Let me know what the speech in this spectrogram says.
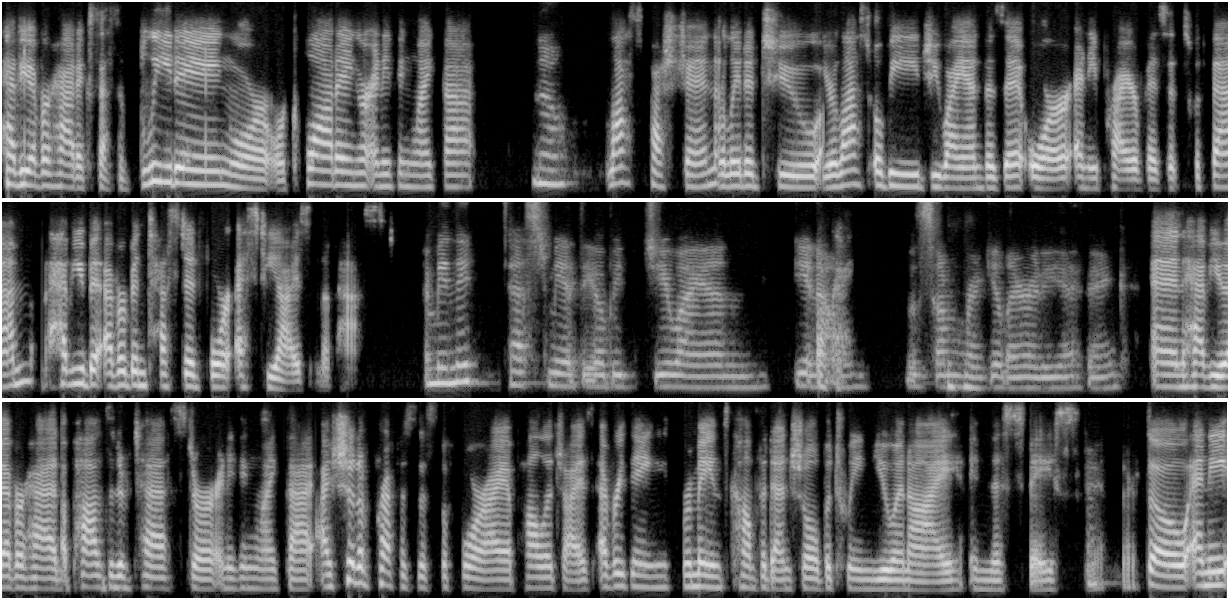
Have you ever had excessive bleeding or, or clotting or anything like that? No. Last question related to your last OB/GYN visit or any prior visits with them. Have you ever been tested for STIs in the past? I mean, they test me at the OBGYN, you know, Okay. With some regularity, I think. And have you ever had a positive test or anything like that? I should have prefaced this before. I apologize. Everything remains confidential between you and I in this space. Okay. So, any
